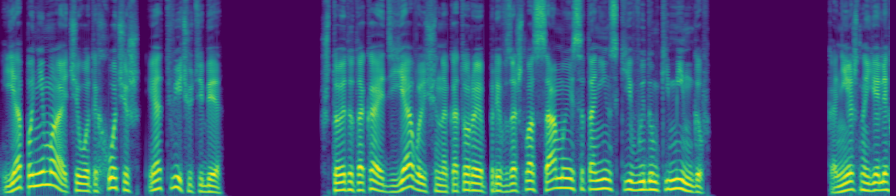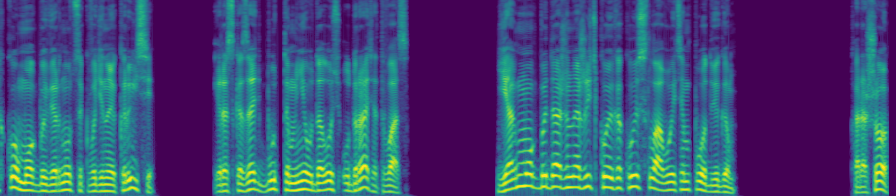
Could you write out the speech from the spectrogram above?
Я понимаю, чего ты хочешь, и отвечу тебе, что это такая дьявольщина, которая превзошла самые сатанинские выдумки мингов. Конечно, я легко мог бы вернуться к водяной крысе и рассказать, будто мне удалось удрать от вас. Я мог бы даже нажить кое-какую славу этим подвигом. Хорошо.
